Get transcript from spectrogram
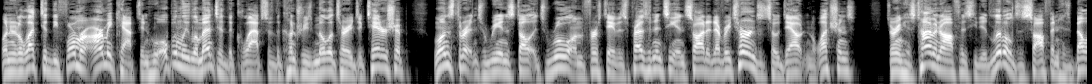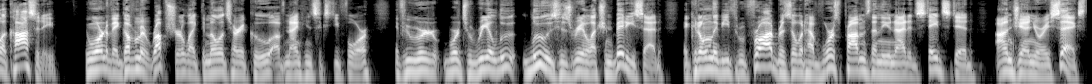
when it elected the former army captain who openly lamented the collapse of the country's military dictatorship, once threatened to reinstall its rule on the first day of his presidency, and sought at every turn to sow doubt in elections. During his time in office, he did little to soften his bellicosity. He warned of a government rupture like the military coup of 1964. If he were, were to re- lose his reelection bid, he said, it could only be through fraud. Brazil would have worse problems than the United States did on January 6th.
